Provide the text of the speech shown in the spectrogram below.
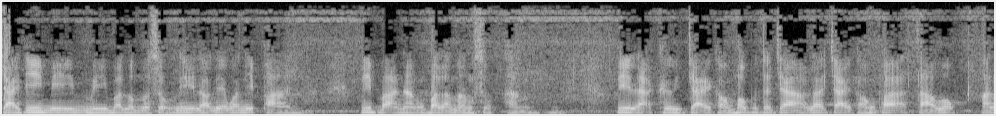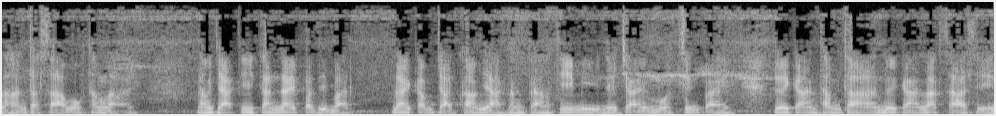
ใจที่มีมีบรมสุขนี้เราเรียกว่านิพพาน นิบานังปรมังสุขขัง นี่แหละคือใจของพระพุทธเจ้าและใจของพระสาวกอรหันตสาวกทั้งหลาย หลังจากที่ท่านได้ปฏิบัติได้กำจัดความอยากต่างๆ ที่มีอยู่ในใจหมดสิ้นไป ด้วยการทำทานด้วยการรักษาศีล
